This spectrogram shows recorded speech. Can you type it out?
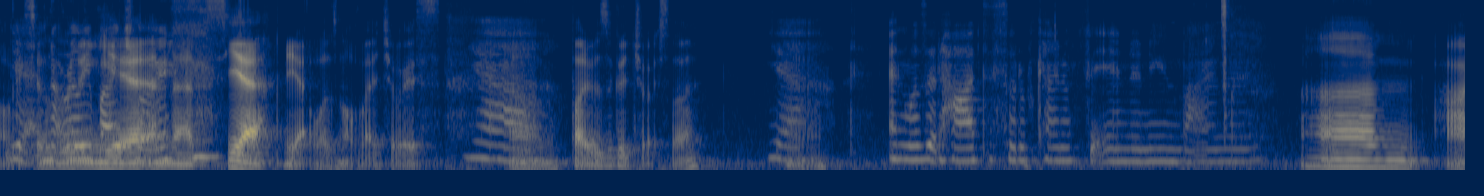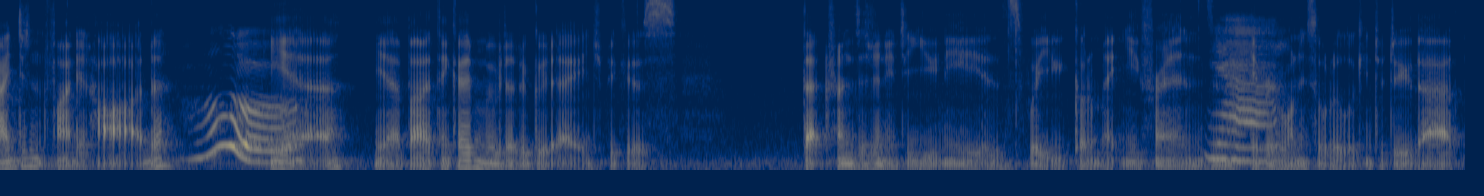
obviously, was not really by here, choice. and that's yeah, yeah, it was not by choice. yeah. Um, but it was a good choice though. yeah. And was it hard to sort of kind of fit in a new environment? Um, I didn't find it hard. Oh. Yeah, yeah, but I think I moved at a good age because that transition into uni is where you got to make new friends, Yeah. and everyone is sort of looking to do that.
